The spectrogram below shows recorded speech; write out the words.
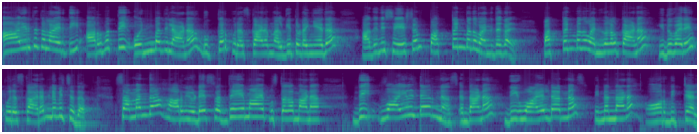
ആയിരത്തി തൊള്ളായിരത്തി അറുപത്തി ഒൻപതിലാണ് ബുക്കർ പുരസ്കാരം നൽകി തുടങ്ങിയത്. അതിനുശേഷം പത്തൊൻപത് വനിതകൾ പത്തൊൻപത് വനിതകൾക്കാണ് ഇതുവരെ പുരസ്കാരം ലഭിച്ചത്. സമന്ത ഹാർവിയുടെ ശ്രദ്ധേയമായ പുസ്തകമാണ് ദി വൈൽഡർനെസ് എന്താണ്? ദി വൈൽഡർനെസ് പിന്നെന്താണ്? ഓർബിറ്റൽ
